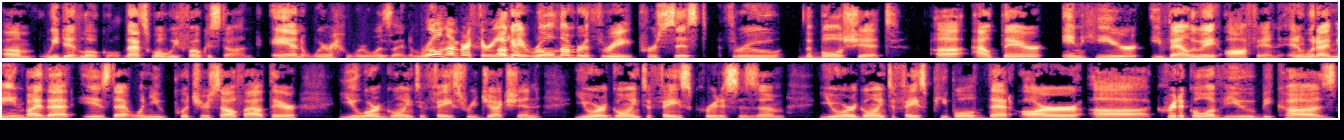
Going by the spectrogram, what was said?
um, we did local. That's what we focused on. And where where was I? Number Rule number three. Okay, rule number three: persist through the bullshit uh, out there in here evaluate often. And what i mean by that is that when you put yourself out there you are going to face rejection. You are going to face criticism. You are going to face people that are uh, critical of you because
